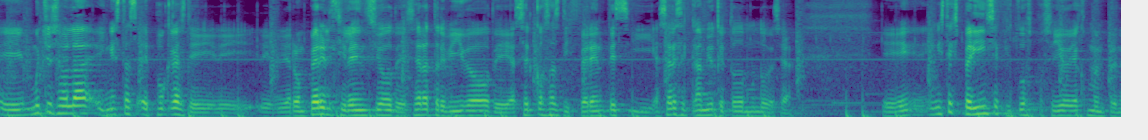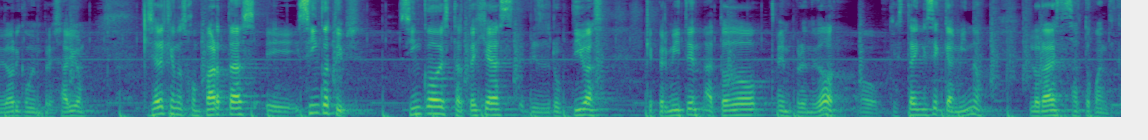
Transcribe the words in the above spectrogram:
eh, mucho se habla en estas épocas de, de, romper el silencio, de ser atrevido, de hacer cosas diferentes y hacer ese cambio que todo el mundo desea. Eh, en esta experiencia que tú has poseído ya como emprendedor y como empresario, quisiera que nos compartas eh, cinco tips, cinco estrategias disruptivas que permiten a todo emprendedor o que está en ese camino lograr este salto cuántico.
